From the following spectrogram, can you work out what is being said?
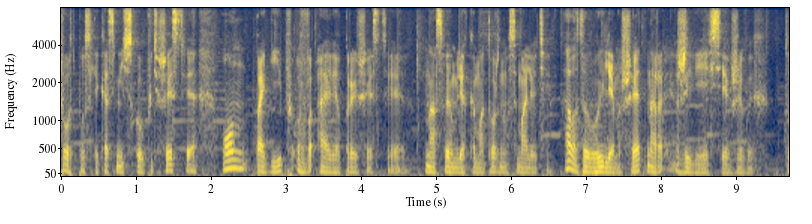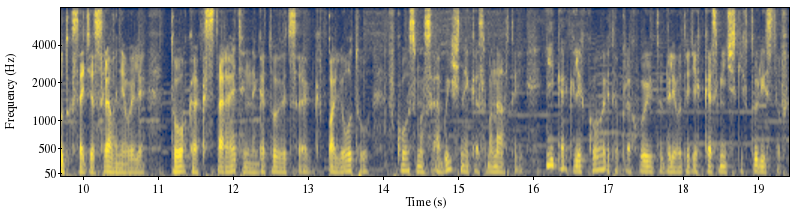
вот после космического путешествия он погиб в авиапроисшествии на своем легкомоторном самолете. А вот Уильям Шетнер живее всех живых. Тут, кстати, сравнивали то, как старательно готовятся к полету в космос обычные космонавты и как легко это проходит для вот этих космических туристов.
